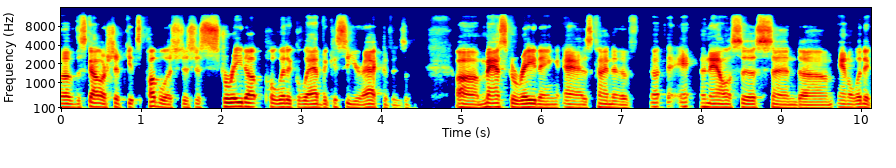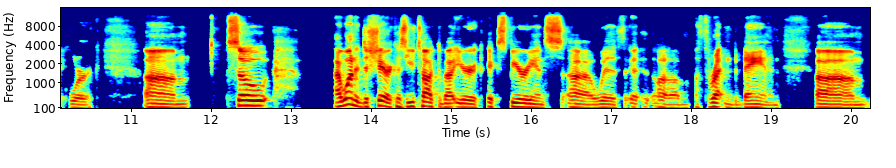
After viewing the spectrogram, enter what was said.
of the scholarship gets published as just straight up political advocacy or activism, uh, masquerading as kind of uh, analysis and um, analytic work. Um, so I wanted to share because you talked about your experience uh, with uh, um, a threatened ban. Um,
